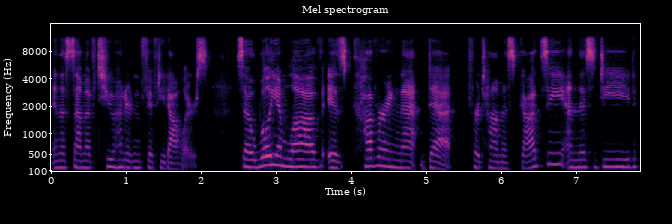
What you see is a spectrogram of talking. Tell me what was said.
in the sum of $250. So William Love is covering that debt for Thomas Godsey, and this deed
